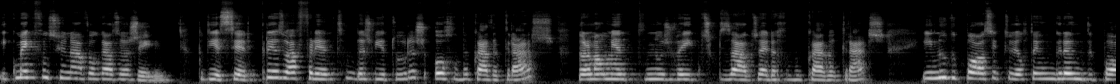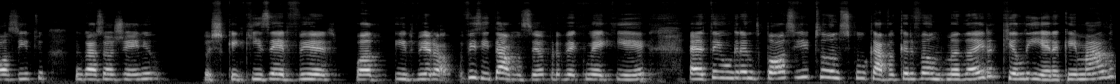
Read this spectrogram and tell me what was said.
E como é que funcionava o gasogênio? Podia ser preso à frente das viaturas ou rebocado atrás. Normalmente nos veículos pesados era rebocado atrás. E no depósito, ele tem um grande depósito, o gasogênio Pois quem quiser ver pode ir ver, visitar o museu para ver como é que é. Uh, tem um grande depósito onde se colocava carvão de madeira, que ali era queimado,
